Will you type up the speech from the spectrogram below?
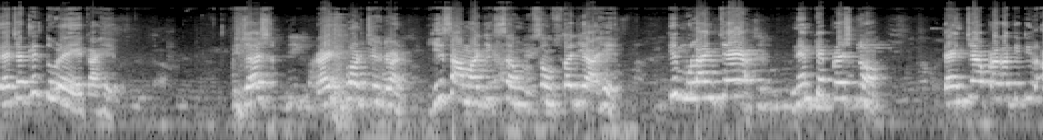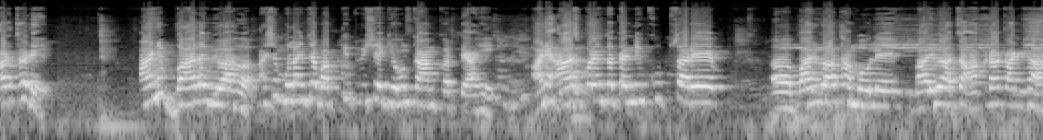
त्याच्यातले तुळे एक आहे. जस्ट राईट फॉर चिल्ड्रन ही सामाजिक सं- संस्था जी आहे ती मुलांचे नेमके प्रश्न त्यांच्या प्रगतीतील अडथळे आणि बालविवाह अशा मुलांच्या बाबतीत विषय घेऊन काम करते आहे. आणि आजपर्यंत त्यांनी खूप सारे बालविवाह थांबवले बालविवाहाचा आकडा काढला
